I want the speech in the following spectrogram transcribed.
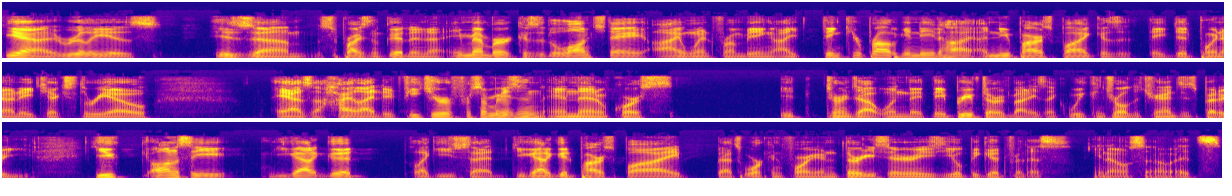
Yeah, it really is is um, surprisingly good. And uh, remember, because the launch day, I went from being, I think you're probably to need high, a new power supply because they did point out ATX 3.0 as a highlighted feature for some reason. And then, of course, it turns out when they, they briefed everybody, it's like, we control the transients better. You, you honestly, you got a good, like you said, you got a good power supply that's working for you in 30 series, you'll be good for this, you know? So it's,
